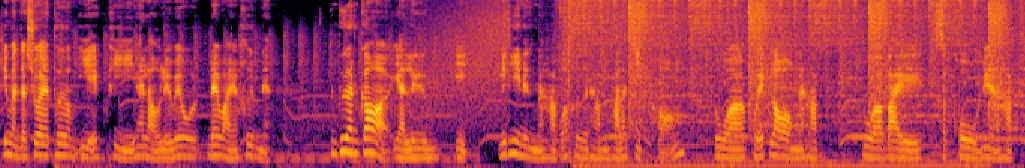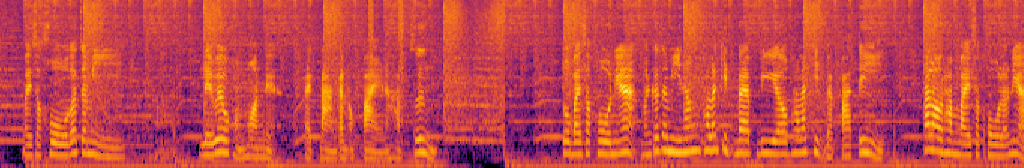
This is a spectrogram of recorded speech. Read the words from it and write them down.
ที่มันจะช่วยเพิ่ม EXP ให้เราเลเวลได้ไวขึ้นเนี่ยเพื่อนๆก็อย่าลืมอีกวิธีหนึ่งนะครับ ก็คือทำภารกิจของตัวเควสลองนะครับ ตัวใบสโคเนี่ยนะครับใบสโคก็จะมีเลเวลของมอนเนี่ยแตกต่างกันออกไปนะครับ ซึ่ง ตัวใบสโคเนี้ยมันก็จะมีทั้งภารกิจแบบเดียว ภารกิจแบบปาร์ตี้ ถ้าเราทำใบสโคแล้วเนี่ย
